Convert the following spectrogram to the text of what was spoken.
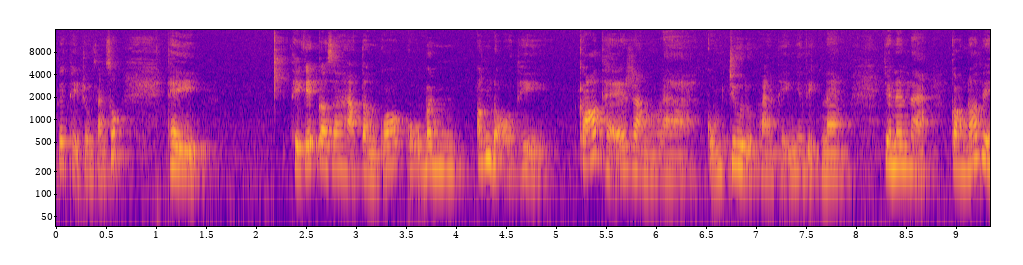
cái thị trường sản xuất. Thì thì cái cơ sở hạ tầng của của bên Ấn Độ thì có thể rằng là cũng chưa được hoàn thiện như Việt Nam. Cho nên là còn nói về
